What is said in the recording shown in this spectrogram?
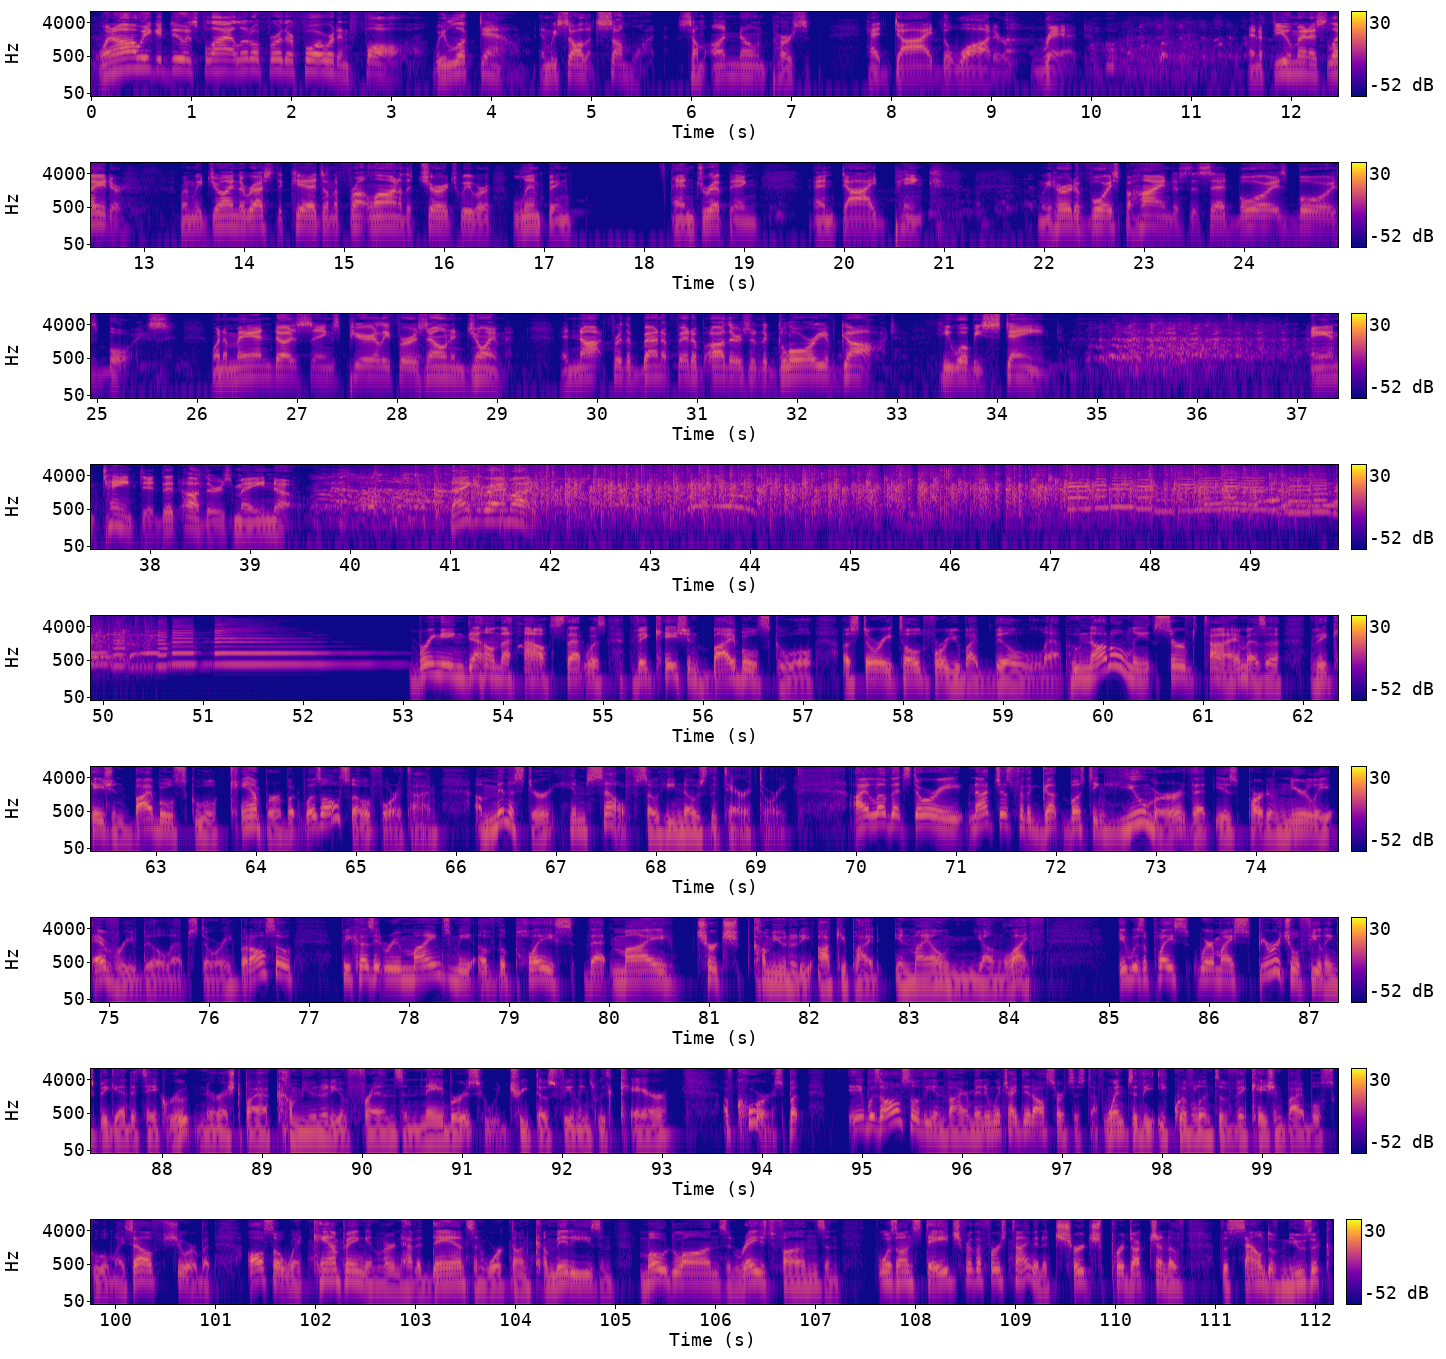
when all we could do is fly a little further forward and fall, we looked down and we saw that someone, some unknown person, had dyed the water red. And a few minutes later, when we joined the rest of the kids on the front lawn of the church, we were limping and dripping and dyed pink. And we heard a voice behind us that said, Boys, boys, boys, when a man does things purely for his own enjoyment and not for the benefit of others or the glory of God, he will be stained and tainted that others may know. Thank you very much. Bringing Down the House. That was Vacation Bible School, a story told for you by Bil Lepp, who not only served time as a vacation Bible school camper, but was also, for a time, a minister himself, so he knows the territory. I love that story, not just for the gut busting humor that is part of nearly every Bil Lepp story, but also because it reminds me of the place that my church community occupied in my own young life. It was a place where my spiritual feelings began to take root, nourished by a community of friends and neighbors who would treat those feelings with care. Of course, but it was also the environment in which I did all sorts of stuff. Went to the equivalent of vacation Bible school myself, sure, but also went camping and learned how to dance and worked on committees and mowed lawns and raised funds and was on stage for the first time in a church production of The Sound of Music.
